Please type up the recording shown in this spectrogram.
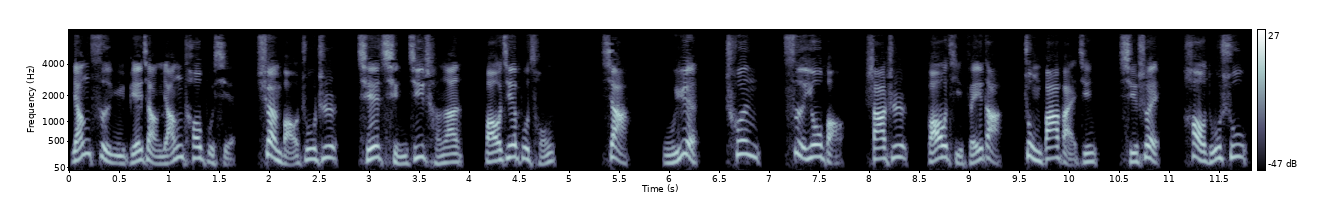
杨赐与别将杨涛不写，劝保诛之，且请击陈安，保皆不从。夏五月春，赐幽保，杀之。保体肥大，重八百斤，喜睡，好读书，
